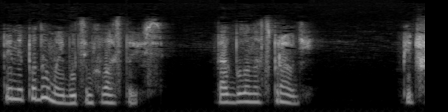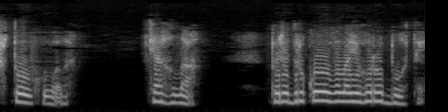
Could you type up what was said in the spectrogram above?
Ти не подумай, буцім хвастаюсь. Так було насправді. Підштовхувала, тягла, передруковувала його роботи.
